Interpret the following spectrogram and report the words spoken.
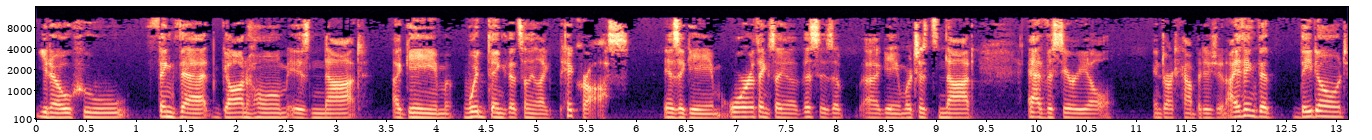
you know, who think that Gone Home is not a game would think that something like Picross is a game or think something that this is a, a game, which it's not adversarial in direct competition. I think that they don't,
